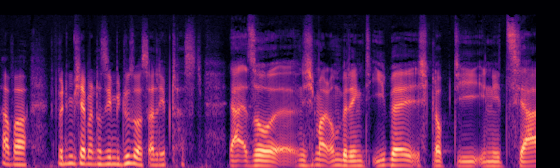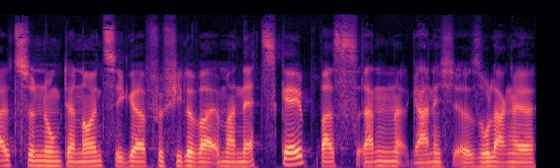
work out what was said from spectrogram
aber würde mich ja mal interessieren, wie du sowas erlebt hast. Ja, also äh, nicht mal unbedingt eBay. Ich glaube, die Initialzündung der 90er für viele war immer Netscape, was dann gar nicht äh, so lange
